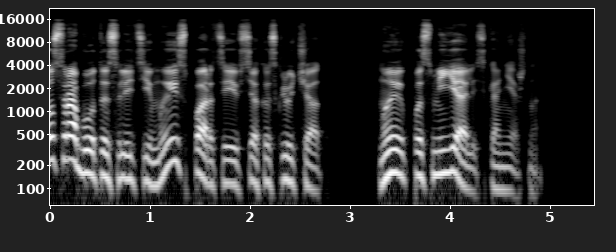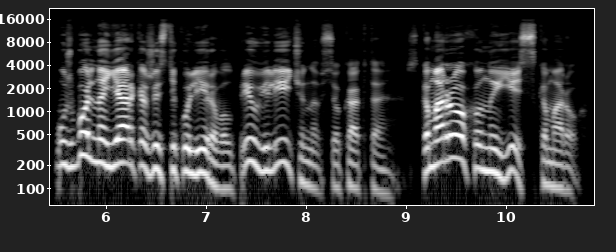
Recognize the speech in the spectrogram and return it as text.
то с работы слетим и из партии всех исключат. Мы посмеялись, конечно. Уж больно ярко жестикулировал, преувеличено все как-то. Скоморох он и есть скоморох.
